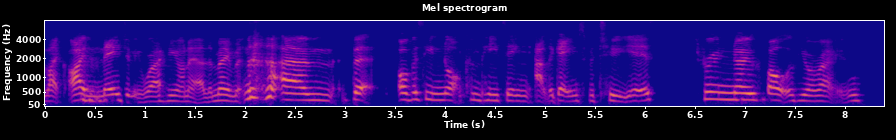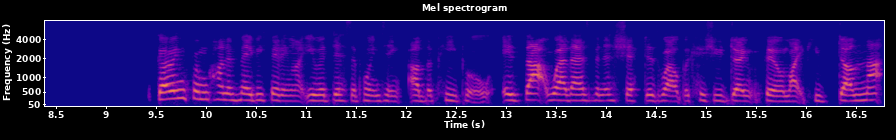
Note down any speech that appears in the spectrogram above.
like i'm mm. majorly working on it at the moment um but obviously not competing at the games for two years through no mm. fault of your own going from kind of maybe feeling like you were disappointing other people is that where there's been a shift as well because you don't feel like you've done that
